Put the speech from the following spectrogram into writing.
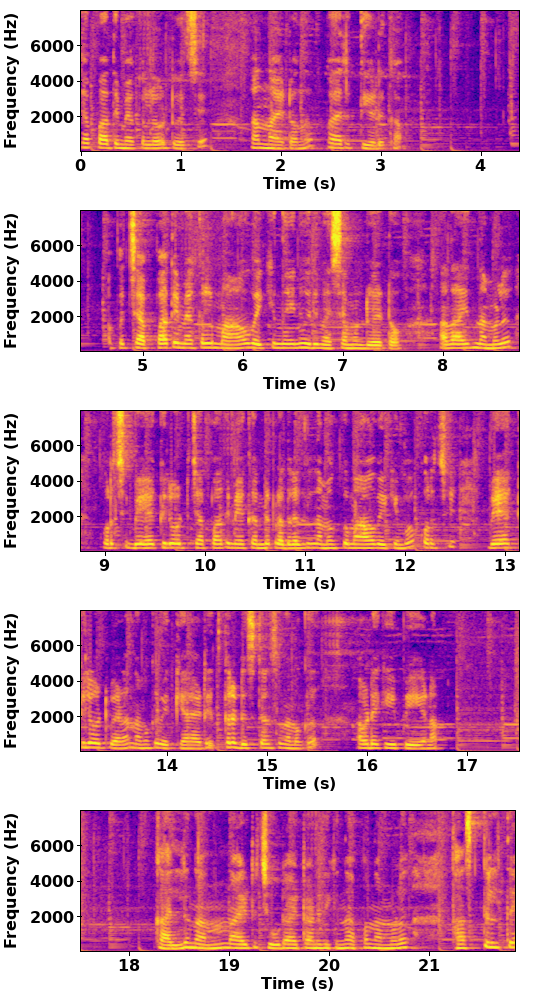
ചപ്പാത്തി മേക്കലിലോട്ട് വെച്ച് നന്നായിട്ടൊന്ന് പരത്തിയെടുക്കാം. അപ്പോൾ ചപ്പാത്തി മേക്കൽ മാവ് വയ്ക്കുന്നതിന് ഒരു വശമുണ്ട് കേട്ടോ. അതായത് നമ്മൾ കുറച്ച് ബേക്കിലോട്ട് ചപ്പാത്തി മേക്കറിന്റെ പ്രതലത്തിൽ നമുക്ക് മാവ് വയ്ക്കുമ്പോൾ കുറച്ച് ബേക്കിലോട്ട് വേണം നമുക്ക് വെക്കാനായിട്ട്. ഇത്ര ഡിസ്റ്റൻസ് നമുക്ക് അവിടെ കീപ്പ് ചെയ്യണം കല്ല് നന്നായിട്ട് ചൂടായിട്ടാണ് ഇരിക്കുന്നത്. അപ്പം നമ്മൾ ഫസ്റ്റിലത്തെ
